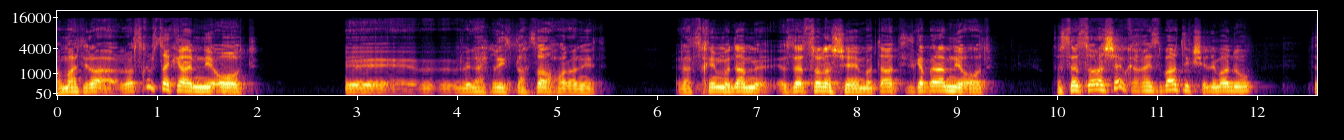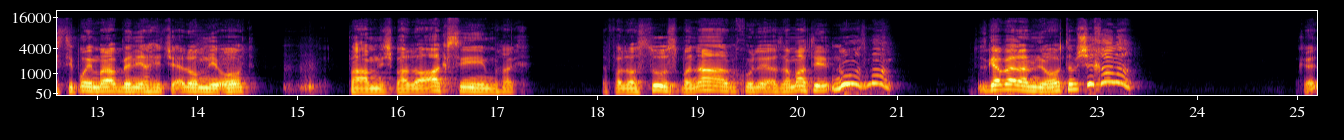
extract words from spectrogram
אמרתי לו, לא, לא צריכים להסתכל על מניעות אה, ולהחליט לחזור אחורנית. אלא צריכים אדם, זה רצון השם, ואתה תתגבר על מניעות. תעשה רצון השם, ככה הסברתי כשלימדנו את הסיפור עם הרב בן יחיד, שאין לו מניעות, פעם נשבע לו האקסים, נפל לו הסוס בנעל וכולי, אז אמרתי, נו, אז מה? תתגבר על המניעות, תמשיך הלאה. כן?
